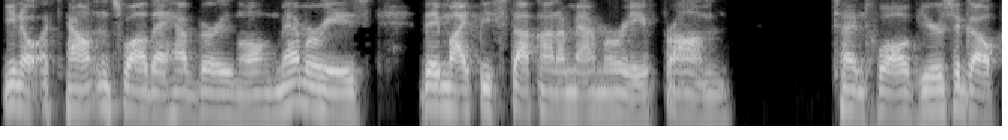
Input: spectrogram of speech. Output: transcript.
you know, accountants, while they have very long memories, they might be stuck on a memory from 10, 12 years ago.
